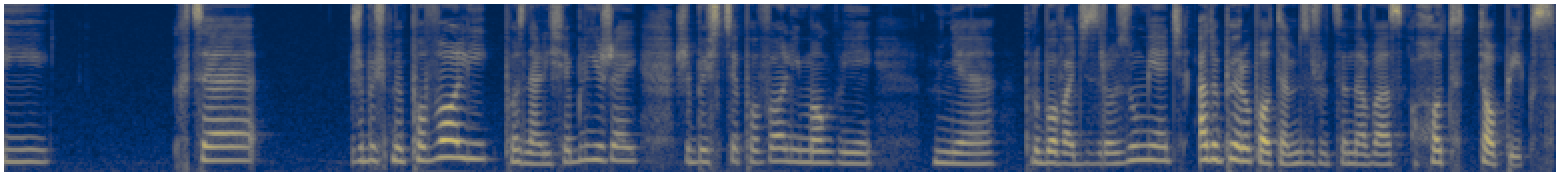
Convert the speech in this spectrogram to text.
i chcę, żebyśmy powoli poznali się bliżej, żebyście powoli mogli mnie próbować zrozumieć, a dopiero potem zrzucę na Was hot topics.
